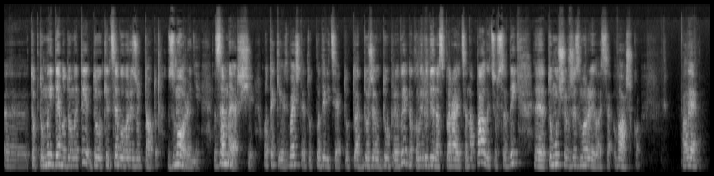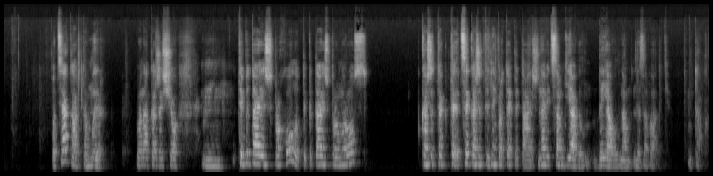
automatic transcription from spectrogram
Е, Тобто ми йдемо до мети, до кінцевого результату. Зморені, замерші. Отакі, ось бачите, тут подивіться, як тут так дуже добре видно, коли людина спирається на палицю, сидить, е, тому що вже зморилася. Важко. Але оця карта мир, вона каже, що ти питаєш про холод, ти питаєш про мороз. Каже, так, це каже, ти не про те питаєш. Навіть сам диявол, диявол нам не завадить. Так.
